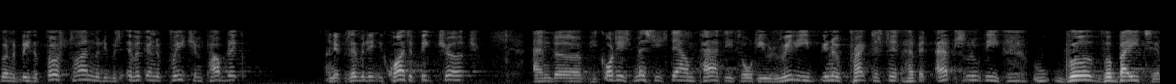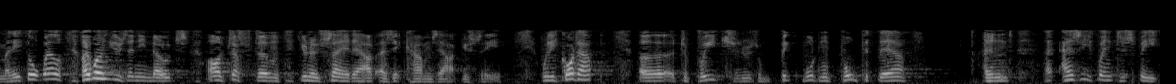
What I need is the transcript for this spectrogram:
going to be the first time that he was ever going to preach in public, and it was evidently quite a big church. And uh, he got his message down pat. He thought he would really, you know, practice it, have it absolutely ver- verbatim. And he thought, well, I won't use any notes. I'll just, um, you know, say it out as it comes out, you see. Well, he got up uh, to preach. There was a big wooden pulpit there. And as he went to speak,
